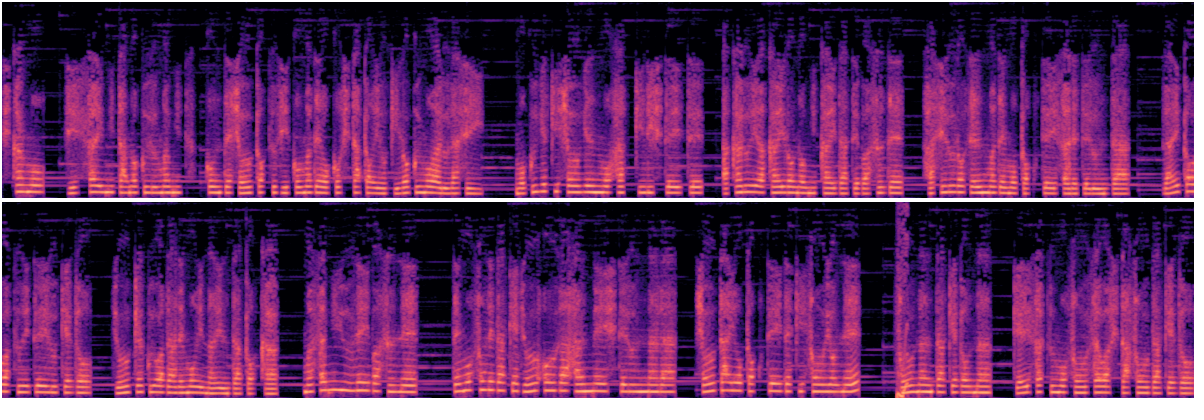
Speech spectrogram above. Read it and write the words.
しかも、実際に他の車に突っ込んで衝突事故まで起こしたという記録もあるらしい。目撃証言もはっきりしていて、明るい赤色の2階建てバスで、走る路線までも特定されてるんだ。ライトはついているけど、乗客は誰もいないんだとか。まさに幽霊バスね。でもそれだけ情報が判明してるんなら、正体を特定できそうよねそうなんだけどな、警察も捜査はしたそうだけど、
